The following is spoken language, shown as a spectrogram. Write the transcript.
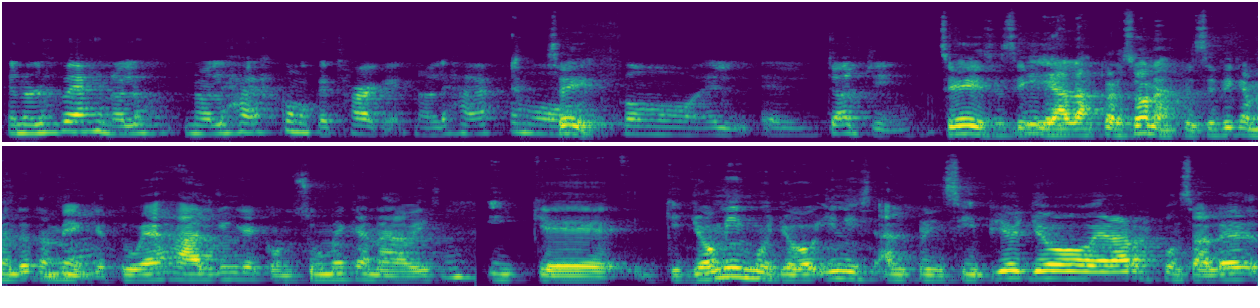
Que no los veas y no, los, no les hagas como que target, no les hagas como, Sí. como el, el judging. Sí, sí, sí. Y a las personas específicamente también, Ujú. que tú veas a alguien que consume cannabis Ujú. y que, que yo mismo, yo al principio yo era responsable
